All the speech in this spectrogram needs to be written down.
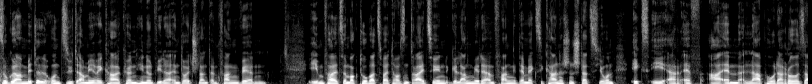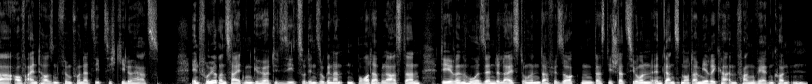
Sogar Mittel- und Südamerika können hin und wieder in Deutschland empfangen werden. Ebenfalls im Oktober 2013 gelang mir der Empfang der mexikanischen Station XERF AM La Poderosa auf 1570 kHz. In früheren Zeiten gehörte sie zu den sogenannten Border Blastern, deren hohe Sendeleistungen dafür sorgten, dass die Stationen in ganz Nordamerika empfangen werden konnten.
